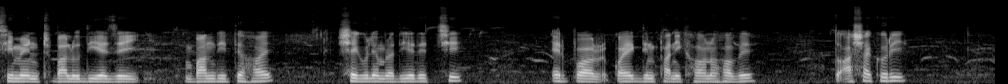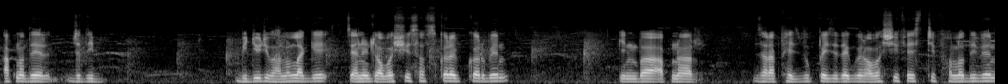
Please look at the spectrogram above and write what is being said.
সিমেন্ট, বালু দিয়ে যেই বান দিতে হয়, সেগুলি আমরা দিয়ে দিচ্ছি। এরপর কয়েকদিন পানি খাওয়ানো হবে। তো আশা করি আপনাদের যদি ভিডিওটি ভালো লাগে, চ্যানেলটি অবশ্যই সাবস্ক্রাইব করবেন, কিংবা আপনার যারা ফেসবুক পেজে দেখবেন, অবশ্যই পেজটি ফলো দিবেন।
